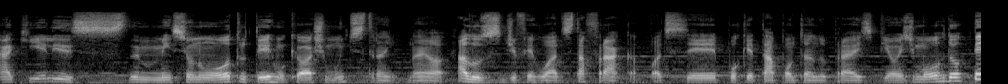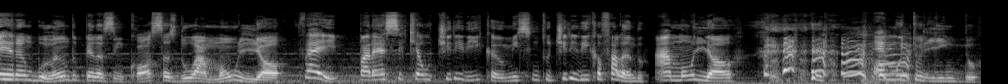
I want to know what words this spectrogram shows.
Aqui eles mencionam outro termo que eu acho muito estranho, né? Ó, a luz de ferroado está fraca. Pode ser porque tá apontando para espiões de Mordor perambulando pelas encostas do Amon Lhó. Véi, parece que é o Tiririca. Eu me sinto Tiririca falando Amon Lhó. é muito lindo.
